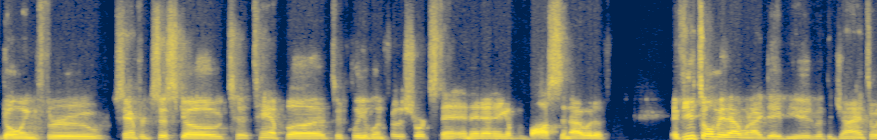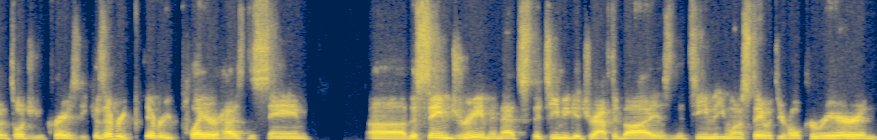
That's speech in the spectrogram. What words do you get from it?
going through San Francisco to Tampa to Cleveland for the short stint, and then ending up in Boston, I would have. If you told me that when I debuted with the Giants, I would have told you you're crazy because every every player has the same uh, the same dream, and that's the team you get drafted by is the team that you want to stay with your whole career. And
